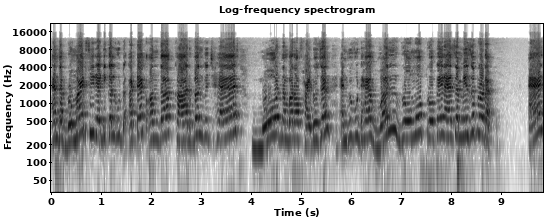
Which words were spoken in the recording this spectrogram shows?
and the bromide free radical would attack on the carbon which has more number of hydrogen and we would have one bromopropane as a major product and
